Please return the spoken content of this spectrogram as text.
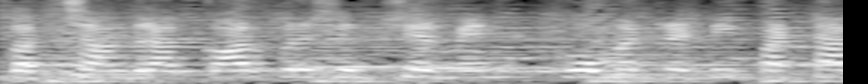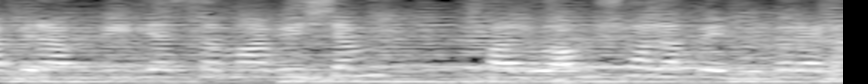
Swachhandhra corporation chairman Komatireddy Pattabhiram media సమావేశం. పలు అంశాలపై వివరణ.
